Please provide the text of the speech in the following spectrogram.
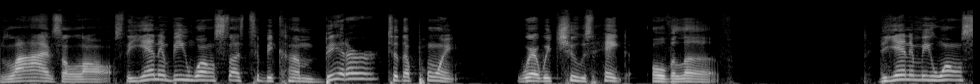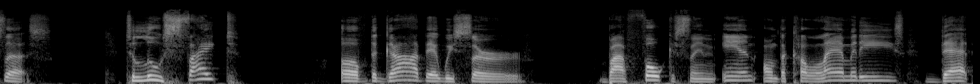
lives are lost, the enemy wants us to become bitter to the point where we choose hate over love. The enemy wants us to lose sight of the God that we serve by focusing in on the calamities that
